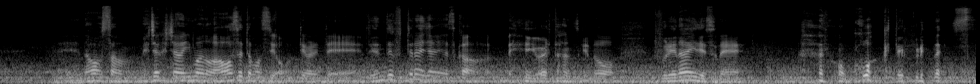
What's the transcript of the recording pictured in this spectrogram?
「奈、え、緒、さんめちゃくちゃ今の合わせてますよ」って言われて「全然振ってないじゃないですか」って言われたんですけど振れないですね。怖くて振れないです。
